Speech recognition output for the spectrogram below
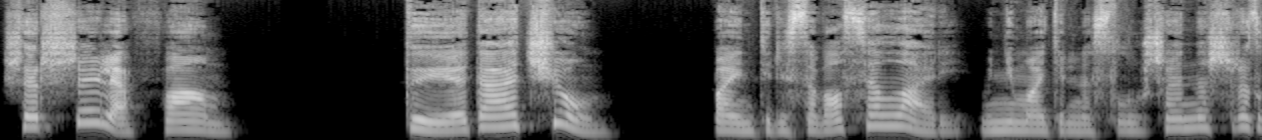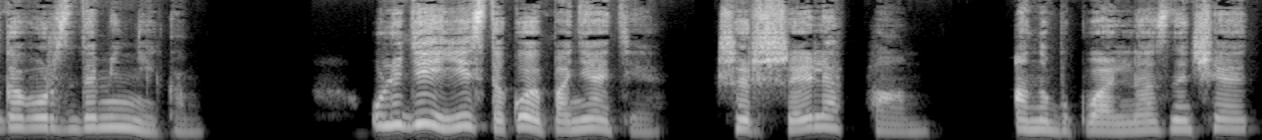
шершеля фам. «Ты это о чем?» Поинтересовался Ларри, внимательно слушая наш разговор с Домиником. У людей есть такое понятие «шершеля фам». Оно буквально означает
